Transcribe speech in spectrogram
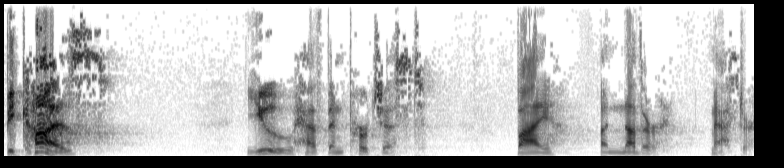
Because you have been purchased by another master.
